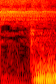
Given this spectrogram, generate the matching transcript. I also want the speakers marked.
Speaker 1: Thank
